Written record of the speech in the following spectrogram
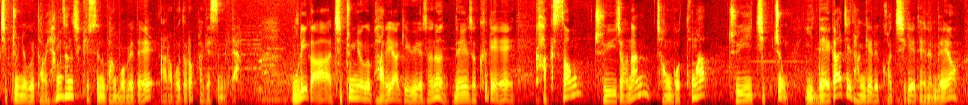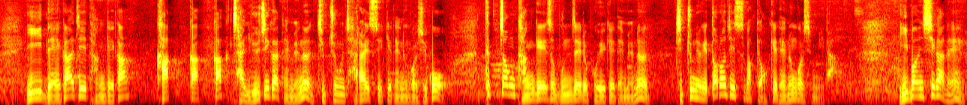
집중력을 더 향상시킬 수 있는 방법에 대해 알아보도록 하겠습니다. 우리가 집중력을 발휘하기 위해서는 뇌에서 크게 각성, 주의 전환, 정보 통합, 주의 집중 이 네 가지 단계를 거치게 되는데요. 이 네 가지 단계가 각각각 잘 유지가 되면은 집중을 잘 할 수 있게 되는 것이고 특정 단계에서 문제를 보이게 되면은 집중력이 떨어질 수밖에 없게 되는 것입니다. 이번 시간에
